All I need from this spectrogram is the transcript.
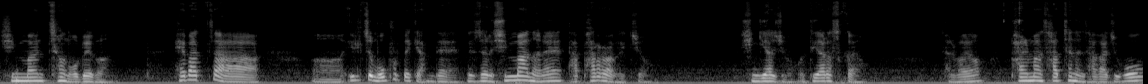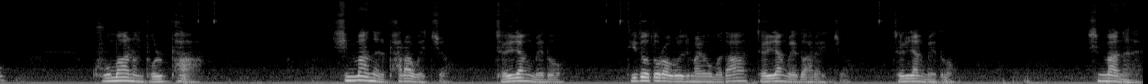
10만 1,500원. 해봤자 어, 1.5%밖에 안 돼. 그래서 저는 10만 원에 다 팔아라고 했죠. 신기하죠? 어떻게 알았을까요? 잘 봐요. 8만 4천 원 사가지고 9만 원 돌파. 10만 원에 팔라고 했죠. 전량 매도. 뒤도 돌아보지 말고 뭐다? 전량 매도 하라 했죠. 전량 매도. 10만 원에.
